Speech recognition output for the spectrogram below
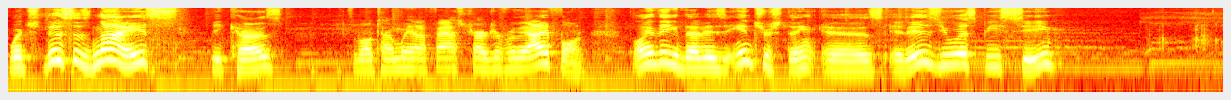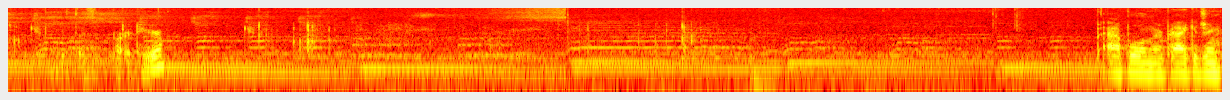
which this is nice because it's about time we had a fast charger for the iPhone. The only thing that is interesting is it is USB-C. Get this part here. Apple in their packaging.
